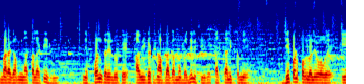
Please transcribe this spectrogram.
અમારા ગામના તલાટીશ્રી ને ફોન કરેલો કે આવી ઘટના આપણા ગામમાં બનેલી છે, તો તાત્કાલિક તમે જે પણ પગલો લેવો હોય એ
